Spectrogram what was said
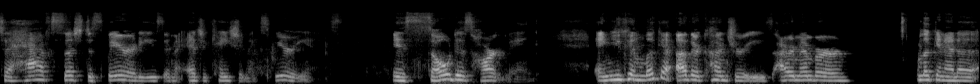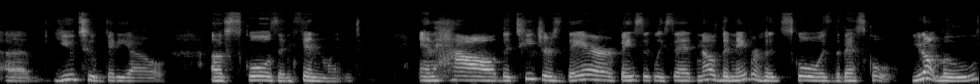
to have such disparities in an education experience is so disheartening. And you can look at other countries. I remember looking at a, a YouTube video of schools in Finland and how the teachers there basically said, no, the neighborhood school is the best school. You don't move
